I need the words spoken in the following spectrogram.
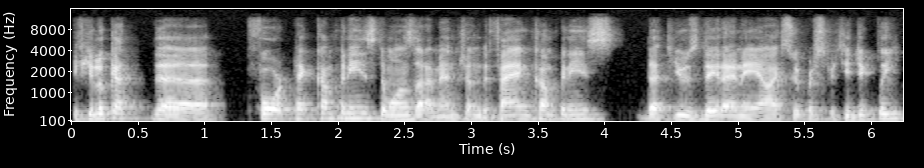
If you look at the four tech companies, the ones that I mentioned, the FANG companies that use data and AI super strategically,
